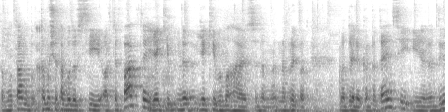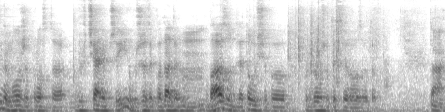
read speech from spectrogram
Тому там Так. тому що там будуть всі артефакти, які які вимагаються, наприклад, моделі компетенцій, і людина може просто вивчаючи їх, вже закладати базу для того, щоб продовжувати свій розвиток. Так,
